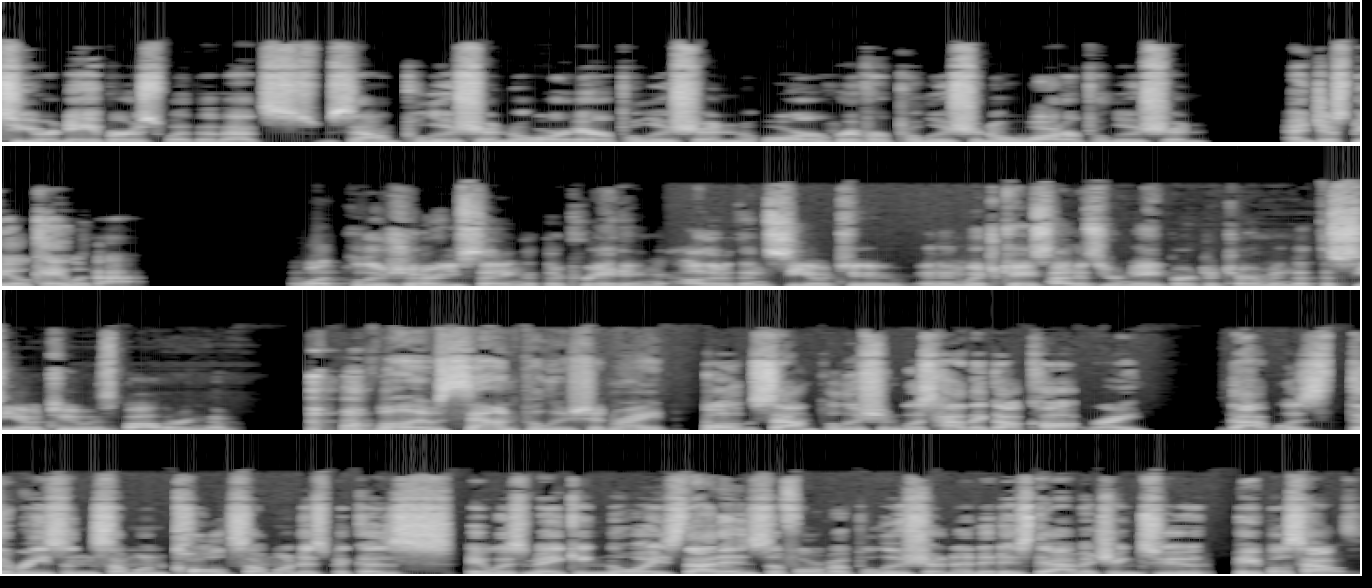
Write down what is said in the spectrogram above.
to your neighbors, whether that's sound pollution or air pollution or river pollution or water pollution, and just be okay with that. What pollution are you saying that they're creating other than CO2? And in which case, how does your neighbor determine that the CO2 is bothering them? well, it was sound pollution, right? Well, sound pollution was how they got caught, right? That was the reason someone called someone is because it was making noise. That is a form of pollution and it is damaging to mm-hmm. people's health.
